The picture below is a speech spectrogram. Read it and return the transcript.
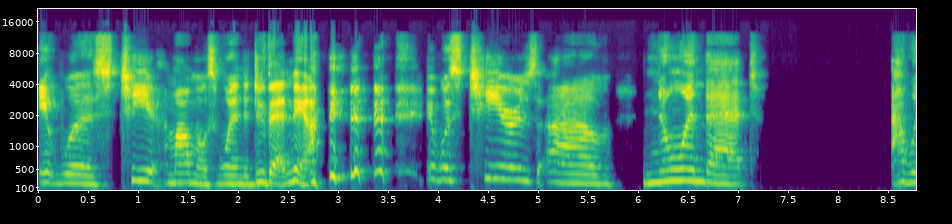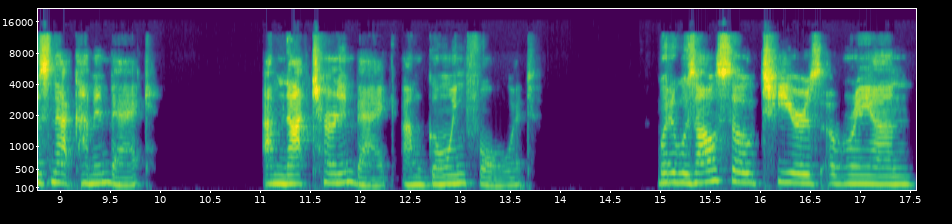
it was tear. I'm almost wanting to do that now. it was tears of knowing that I was not coming back. I'm not turning back. I'm going forward. But it was also tears around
